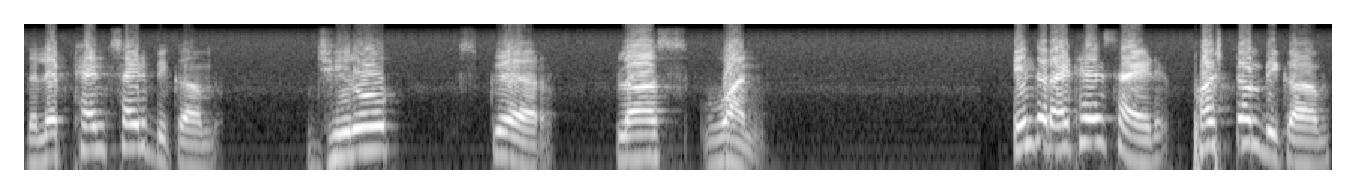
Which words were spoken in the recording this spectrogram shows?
the left hand side become 0 square plus 1 in the right hand side first term become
